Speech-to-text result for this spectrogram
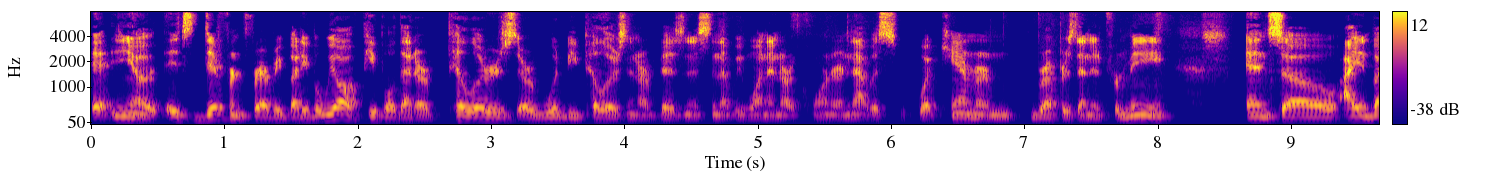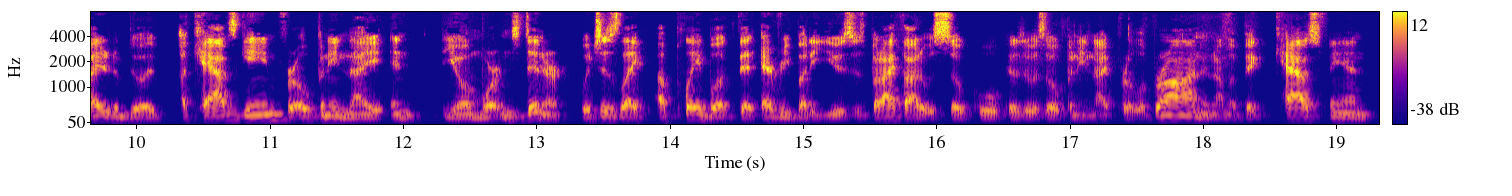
Eh, you know it's different for everybody but we all have people that are pillars or would be pillars in our business and that we want in our corner and that was what cameron represented for me. And so i invited him to a, a Cavs game for opening night and you know morton's dinner which is like a playbook that everybody uses but i thought it was so cool because it was opening night for lebron and i'm a big Cavs fan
